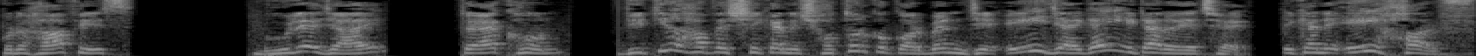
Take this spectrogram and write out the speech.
কোন হাফিজ ভুলে যায়, তো এখন দ্বিতীয় হাফেজ সেখানে সতর্ক করবেন যে এই জায়গায় এটা রয়েছে। এখানে এই হরফ।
